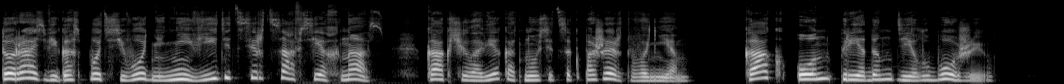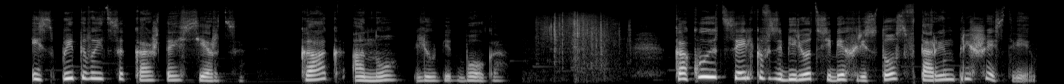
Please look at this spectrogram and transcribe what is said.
то разве Господь сегодня не видит сердца всех нас, как человек относится к пожертвованиям, как он предан делу Божию? Испытывается каждое сердце, как оно любит Бога. Какую церковь заберет себе Христос вторым пришествием?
